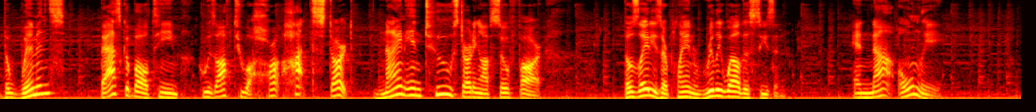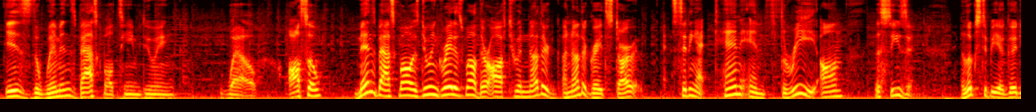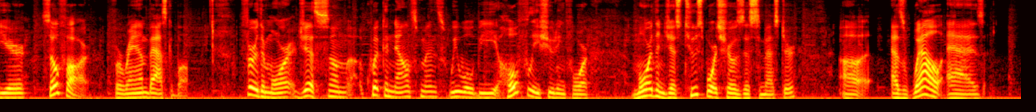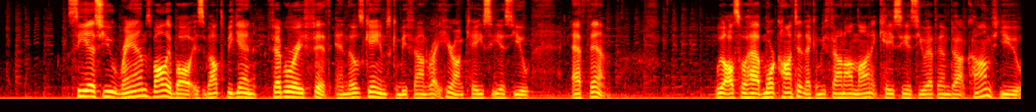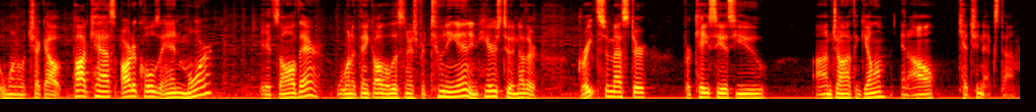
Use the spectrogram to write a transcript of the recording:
the women's basketball team who is off to a hot start. 9 and 2 starting off so far. Those ladies are playing really well this season. And not only is the women's basketball team doing well, also men's basketball is doing great as well. They're off to another another great start, sitting at 10 and 3 on the season. It looks to be a good year so far for Ram basketball. Furthermore, just some quick announcements. We will be hopefully shooting for more than just two sports shows this semester, uh, as well as CSU Rams volleyball is about to begin February 5th, and those games can be found right here on KCSU FM. We also have more content that can be found online at kcsufm.com. If you want to check out podcasts, articles, and more, it's all there. We want to thank all the listeners for tuning in, and here's to another great semester for KCSU. I'm Jonathan Gillum, and I'll catch you next time.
